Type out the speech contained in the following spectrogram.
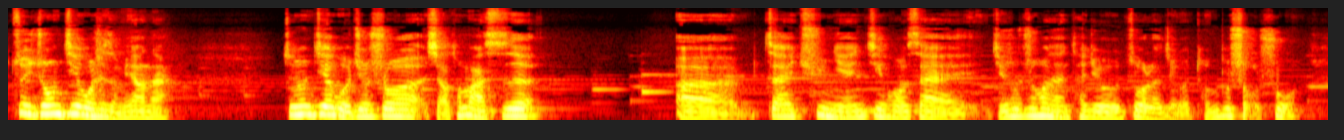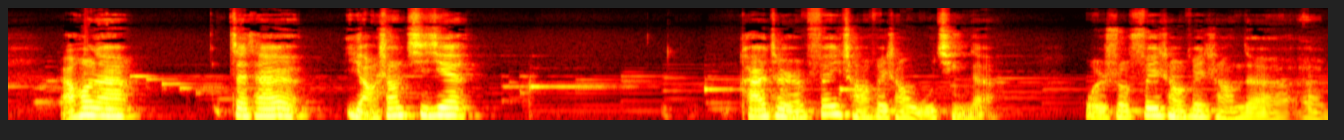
最终结果是怎么样呢？最终结果就是说，小托马斯，呃，在去年季后赛结束之后呢，他就做了这个臀部手术。然后呢，在他养伤期间，凯尔特人非常非常无情的，或者说非常非常的呃。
